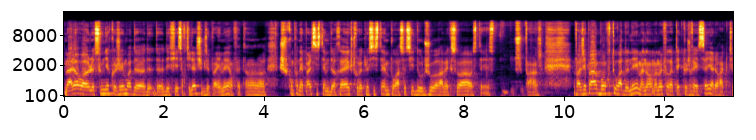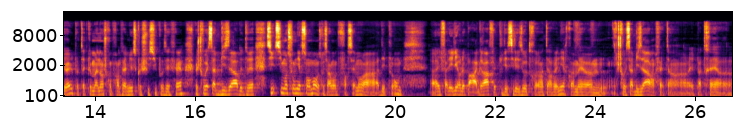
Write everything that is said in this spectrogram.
Mais alors, euh, le souvenir que j'ai moi de, de, sortilège, c'est que j'ai pas aimé en fait. Hein. Je comprenais pas le système de règles. Je trouvais que le système pour associer d'autres joueurs avec soi, c'était. Enfin, je- enfin, j'ai pas un bon retour à donner. Maintenant, maintenant, il faudrait peut-être que je réessaye à l'heure actuelle. Peut-être que maintenant, je comprendrais mieux ce que je suis supposé faire. Mais je trouvais ça bizarre de. Si, si mon souvenir sont bons, parce que ça remonte forcément à, à des plombes, il fallait lire le paragraphe et puis laisser les autres intervenir, quoi. Mais je trouvais ça bizarre en fait, hein, et pas très. euh,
